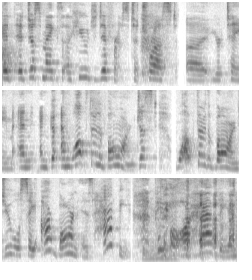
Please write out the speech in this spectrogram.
it, it just makes a huge difference to trust uh, your team. And and go, and walk through the barn. Just walk through the barns. You will see our barn is happy. People are happy. And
